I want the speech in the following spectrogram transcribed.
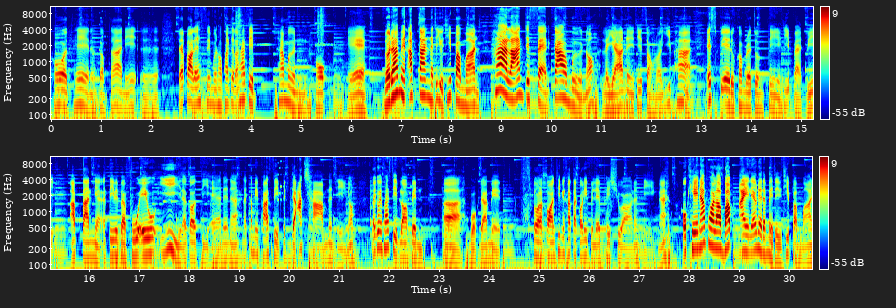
โคตรเท่นะกับท่านี้ เออแล้วต่อเลย46,750 56,000โอเค โดยดาเมจอัพตันเนี่ยจะอยู่ที่ประมาณ5ล้าน7แสน9หมื่นเนาะ ระยะเนี่ยอยู่ที่ 225 SPA หรือความเร็วโจมตีเนี่ยที่ 8 วิ อัพตันเนี่ยตีเป็นแบบ Full AOE แล้วก็ตีแอร์ด้วยนะ แล้วก็มีพาสซีฟเป็น Dark Charm นั่นเองเนาะ แล้วก็มีพาสซีฟลองเป็น อ่า บวกดาเมจ ตัวละครที่มีคาตากรีเป็นเลฟเพชัวนั่นเองนะ โอเคนะ พอเราบัฟไอแล้วเนี่ยดาเมจจะอยู่ที่ประมาณ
